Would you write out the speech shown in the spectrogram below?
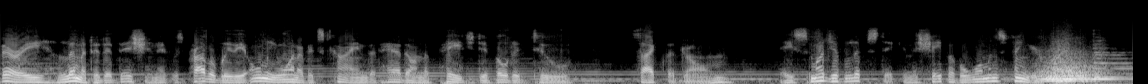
very limited edition. It was probably the only one of its kind that had on the page devoted to cyclodrome a smudge of lipstick in the shape of a woman's fingerprint.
